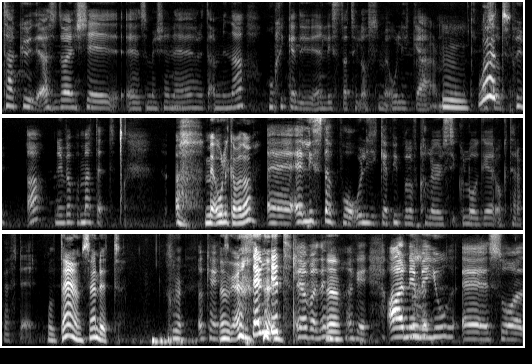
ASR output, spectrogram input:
tack gud, alltså det var en tjej eh, som jag känner, hon heter Amina. Hon skickade ju en lista till oss med olika... Mm. What? Alltså, ja, när vi var på mötet. Med olika vadå? Eh, en lista på olika people of color, psykologer och terapeuter. Well damn, send it. Okej. Skojar. Send it! Jag bara, Ja. okej. Ja, nej men jo, eh, så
